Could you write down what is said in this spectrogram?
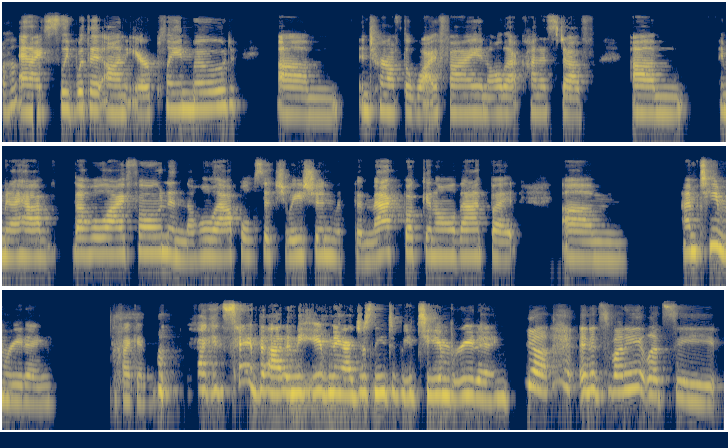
uh-huh. and I sleep with it on airplane mode um, and turn off the Wi-Fi and all that kind of stuff. Um, I mean, I have the whole iPhone and the whole Apple situation with the MacBook and all that, but um, I'm team reading if I can if I can say that in the evening, I just need to be team reading. Yeah. And it's funny, let's see.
